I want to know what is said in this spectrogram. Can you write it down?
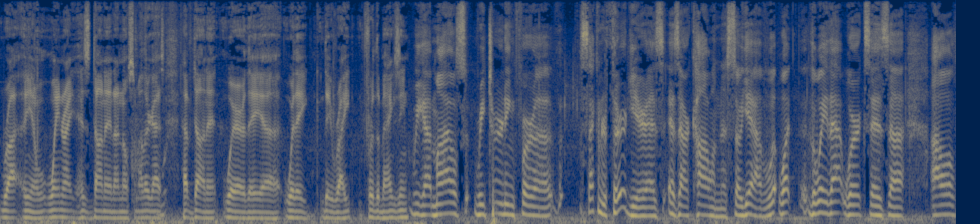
you know, Wainwright has done it. I know some other guys have done it where they uh, where they they write for the magazine. We got Miles returning for a second or third year as as our columnist. So yeah, what, what the way that works is uh, I'll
